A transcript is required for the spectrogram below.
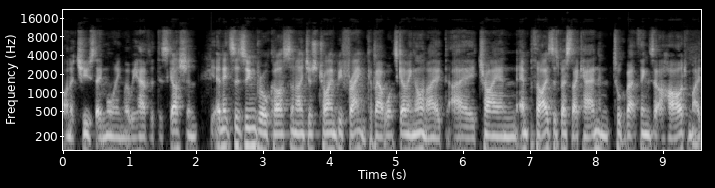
on a tuesday morning where we have the discussion. And it's a zoom broadcast and i just try and be frank about what's going on. I i try and empathize as best i can and talk about things that are hard. My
